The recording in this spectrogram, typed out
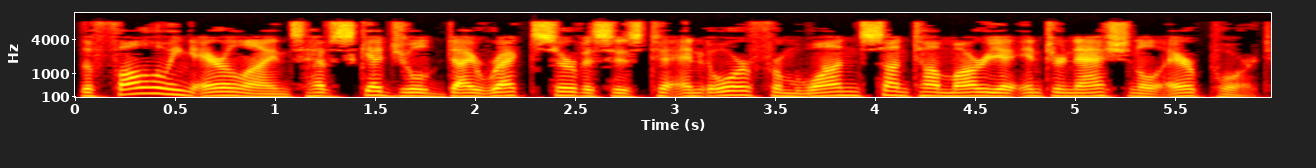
The following airlines have scheduled direct services to and or from Juan Santamaria International Airport.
